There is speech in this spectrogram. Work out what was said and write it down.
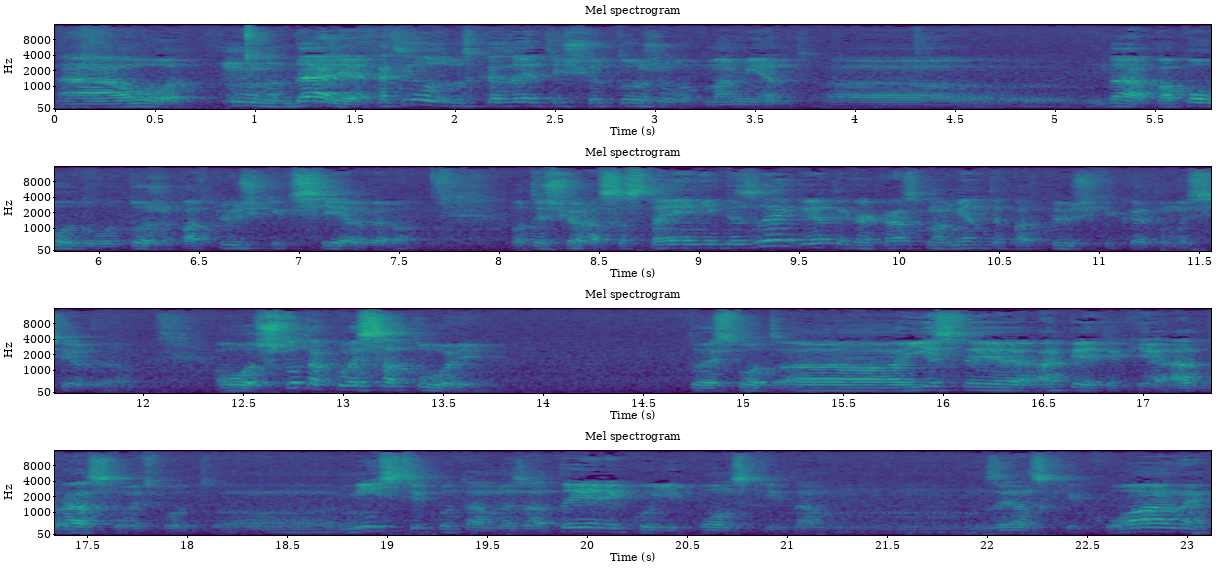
А, вот. Далее, хотелось бы сказать еще тоже вот момент, а, да, по поводу вот тоже подключки к серверу. Вот еще раз, состояние без эго это как раз моменты подключки к этому серверу. Вот, что такое сатори? То есть вот, э, если опять-таки отбрасывать вот э, мистику, там, эзотерику, японские там дзенские куаны,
